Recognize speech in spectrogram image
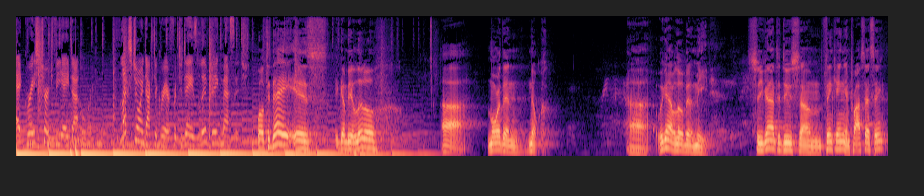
at gracechurchva.org. Let's join Dr. Grier for today's Live Big message. Well, today is going to be a little uh, more than milk. Uh, we're going to have a little bit of meat. So you're going to have to do some thinking and processing.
